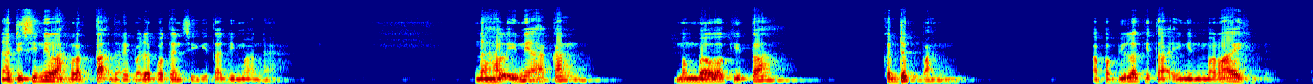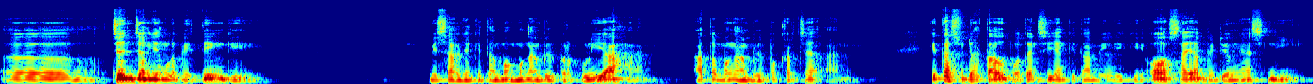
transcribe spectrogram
Nah, di sinilah letak daripada potensi kita di mana. Nah, hal ini akan membawa kita ke depan apabila kita ingin meraih eh, jenjang yang lebih tinggi. Misalnya kita mau mengambil perkuliahan atau mengambil pekerjaan. Kita sudah tahu potensi yang kita miliki. Oh, saya bidangnya seni.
